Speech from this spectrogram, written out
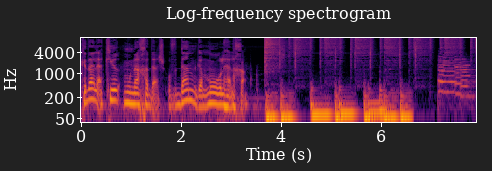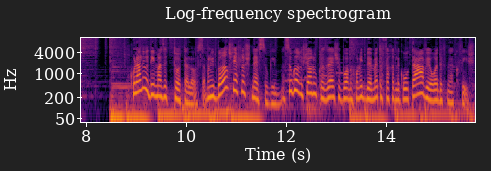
כדאי להכיר מונח חדש, אובדן גמור להלכה. כולנו יודעים מה זה טוטלוס, אבל מתברר שיש לו שני סוגים. הסוג הראשון הוא כזה שבו המכונית באמת הופכת לגרוטה ויורדת מהכביש.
